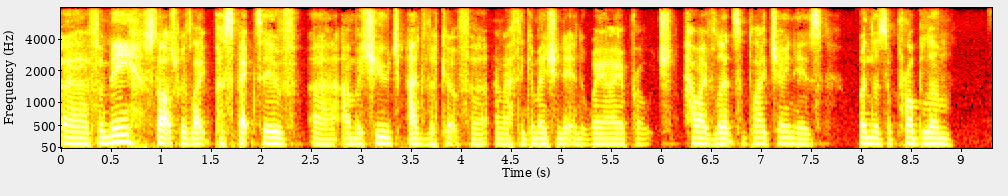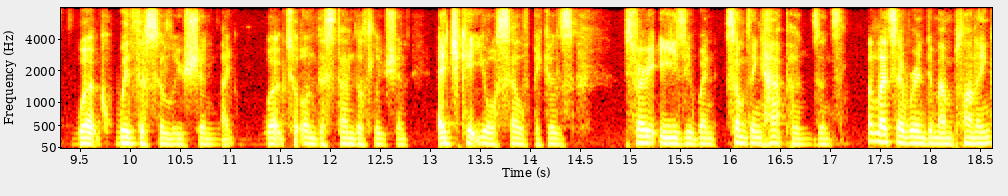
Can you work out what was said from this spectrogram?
Uh, for me, starts with like perspective. Uh, I'm a huge advocate for, and I think I mentioned it in the way I approach how I've learned supply chain is when there's a problem, work with the solution, like work to understand the solution, educate yourself because it's very easy when something happens and let's say we're in demand planning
